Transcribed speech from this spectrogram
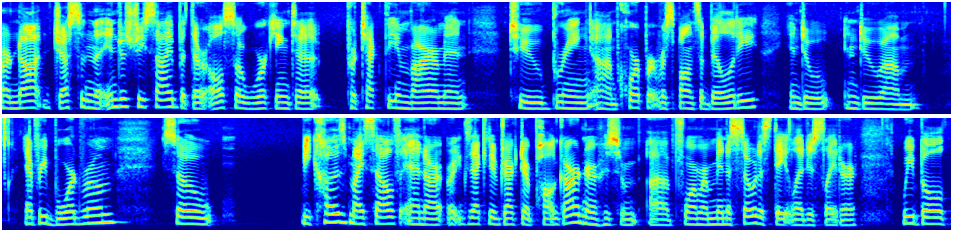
are not just in the industry side, but they're also working to protect the environment to bring um, corporate responsibility into into um, every boardroom. So, because myself and our, executive director Paul Gardner, who's from a former Minnesota state legislator, we both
